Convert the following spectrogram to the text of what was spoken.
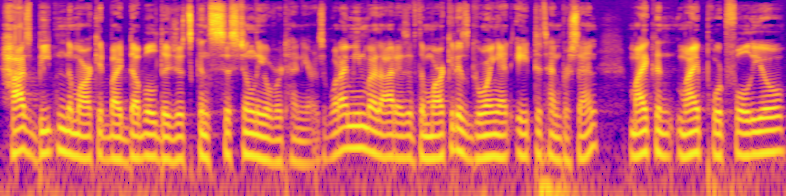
has beaten the market by double digits consistently over 10 years. What I mean by that is if the market is growing at 8 to 10%, my con- my portfolio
